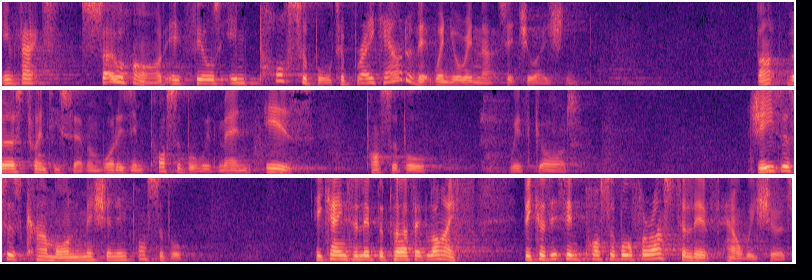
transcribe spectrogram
In fact, so hard it feels impossible to break out of it when you're in that situation. But, verse 27, what is impossible with men is possible with God. Jesus has come on mission impossible. He came to live the perfect life because it's impossible for us to live how we should.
